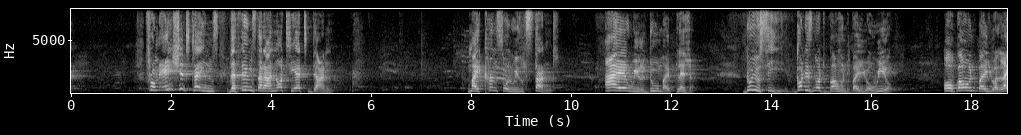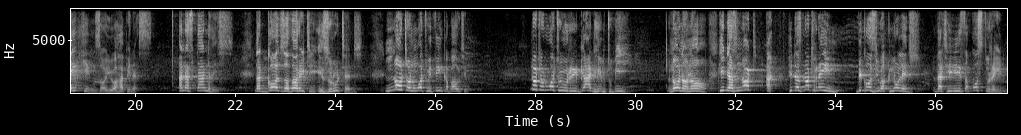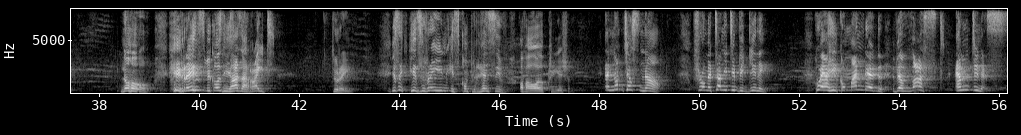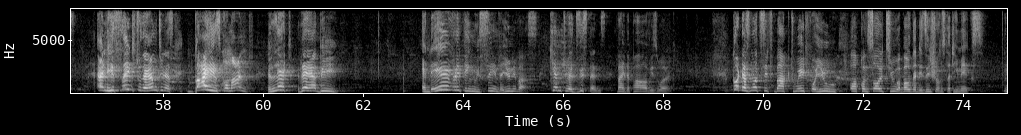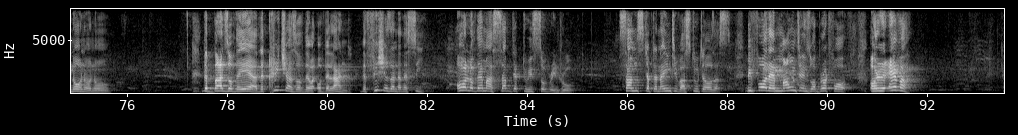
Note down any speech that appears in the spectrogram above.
From ancient times, the things that are not yet done, my counsel will stand. I will do my pleasure. Do you see? God is not bound by your will or bound by your likings or your happiness. Understand this that God's authority is rooted not on what we think about Him, not on what we regard Him to be. No, no, no. He does not, uh, he does not reign because you acknowledge that He is supposed to reign. No, He reigns because He has a right to reign. You see, his reign is comprehensive of our all creation. And not just now, from eternity beginning, where he commanded the vast emptiness. And he said to the emptiness, by his command, let there be. And everything we see in the universe came to existence by the power of his word. God does not sit back to wait for you or consult you about the decisions that He makes. No, no, no. the birds of the air, the creatures of the, of the land, the fishes under the sea. All of them are subject to his sovereign rule. Psalms chapter 90, verse 2 tells us Before the mountains were brought forth, or ever,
